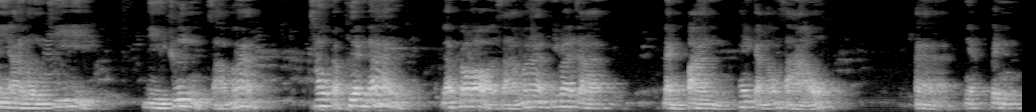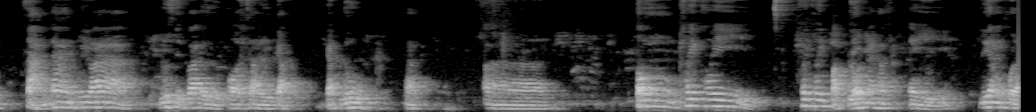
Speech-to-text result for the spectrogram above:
มีอารมณ์ที่ดีขึ้นสามารถเข้ากับเพื่อนได้ แล้วก็สามารถที่ว่าจะแบ่งปันให้กับน้องสาว อ่าเนี่ยเป็นสามด้านที่ว่ารู้สึกว่าเออพอใจกับกับลูกครับอ่าต้องค่อยๆค่อยๆปรับลดนะครับไอเรื่องโทร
